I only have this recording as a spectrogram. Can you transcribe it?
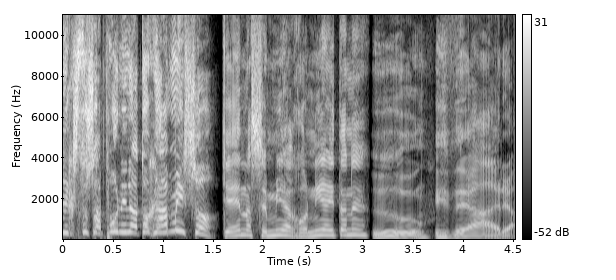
ρίξει το σαπούνι να το γαμίσω! Και ένα σε μία γωνία ήταν. Ου, ιδεάρα.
